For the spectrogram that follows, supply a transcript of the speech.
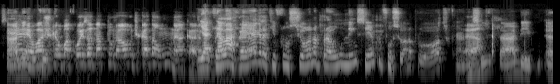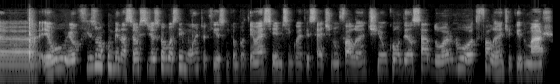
Sabe? É, eu acho que é uma coisa natural de cada um, né, cara? E aquela regra que funciona para um nem sempre funciona para o outro, cara. É. Assim, sabe? Uh, eu, eu fiz uma combinação esses dias que eu gostei muito aqui, assim, que eu botei um SM57 num falante e um condensador no outro falante aqui do macho.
